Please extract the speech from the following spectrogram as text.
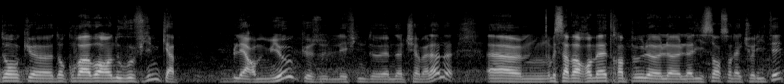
Donc, donc on va avoir un nouveau film qui a l'air mieux que les films de M. Night Shyamalan, euh, mais ça va remettre un peu la, licence en actualité.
